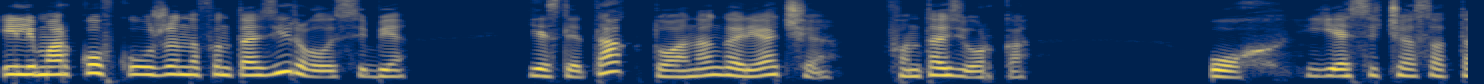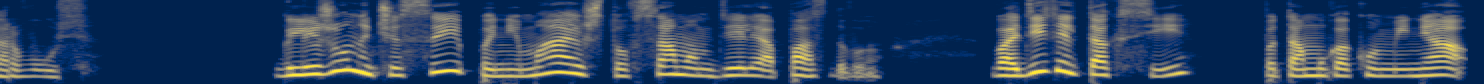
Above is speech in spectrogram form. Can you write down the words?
Или морковка уже нафантазировала себе. Если так, то она горячая, фантазерка. Ох, я сейчас оторвусь. Гляжу на часы, понимая, что в самом деле опаздываю. Водитель такси, потому как у меня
